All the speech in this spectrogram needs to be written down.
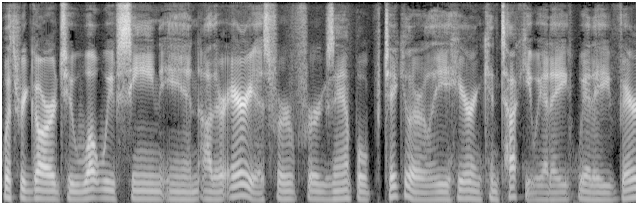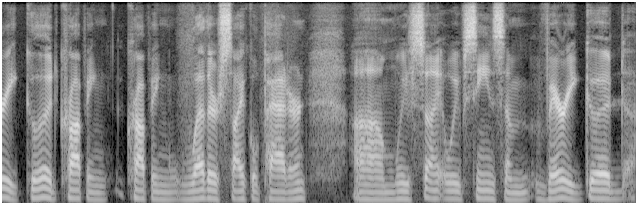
with regard to what we've seen in other areas. For for example, particularly here in Kentucky, we had a we had a very good cropping cropping weather cycle pattern. Um, we've we've seen some very good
